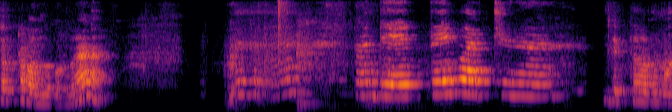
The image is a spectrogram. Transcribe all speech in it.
চোখটা বন্ধ করব হ্যাঁ? পাচ্ছি না। দেখতে হবে না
